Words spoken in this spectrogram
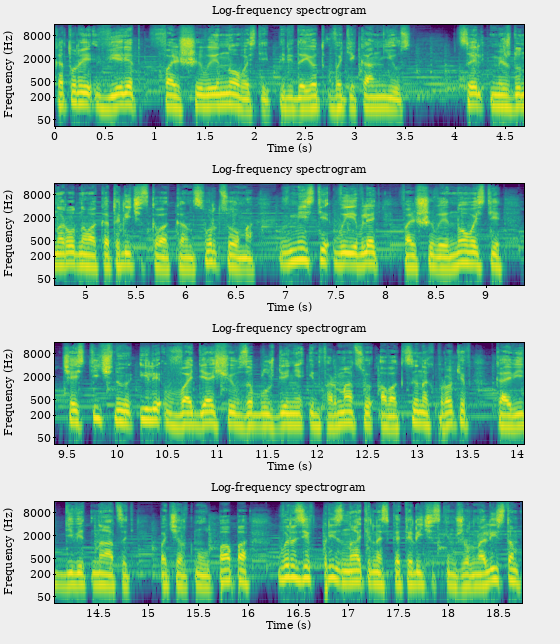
которые верят в фальшивые новости, передает Ватикан Ньюс. Цель Международного католического консорциума – вместе выявлять фальшивые новости, частичную или вводящую в заблуждение информацию о вакцинах против COVID-19, подчеркнул папа, выразив признательность католическим журналистам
